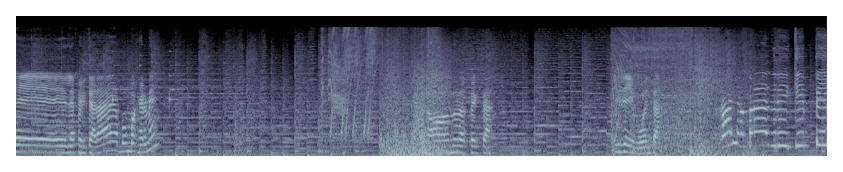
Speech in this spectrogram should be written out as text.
Eh, ¿Le afectará bomba germen? No, no le afecta. Y de vuelta. ¡A la madre! ¡Qué pedo!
